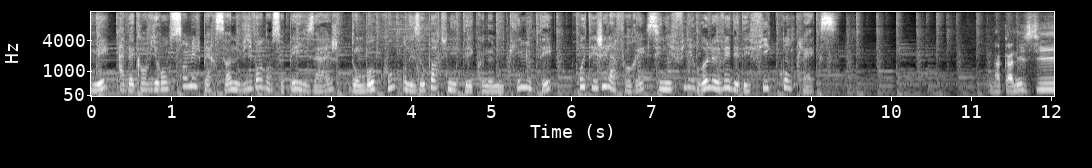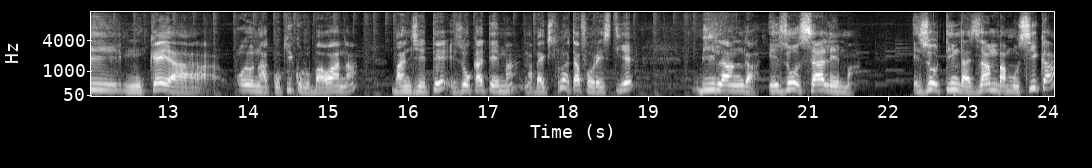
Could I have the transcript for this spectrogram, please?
Mais avec environ 100 000 personnes vivant dans ce paysage, dont beaucoup ont des opportunités économiques limitées, protéger la forêt signifie relever des défis complexes. nakanisi moke ya oyo nakoki koloba wana banzete ezokatema na baexploita forestier bilanga ezosalema ezotinda zamba mosika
